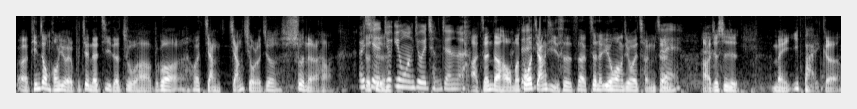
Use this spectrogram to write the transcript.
呃，听众朋友也不见得记得住哈，不过我讲讲久了就顺了哈。而且就愿望就会成真了 啊！真的哈，我们多讲几次，这真的愿望就会成真啊！就是每一百个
